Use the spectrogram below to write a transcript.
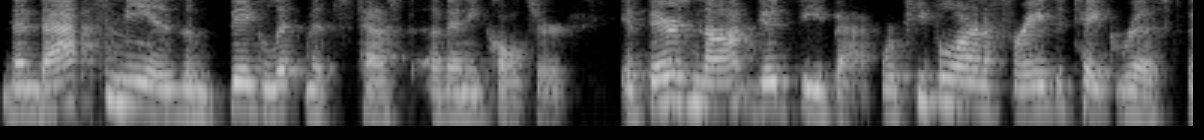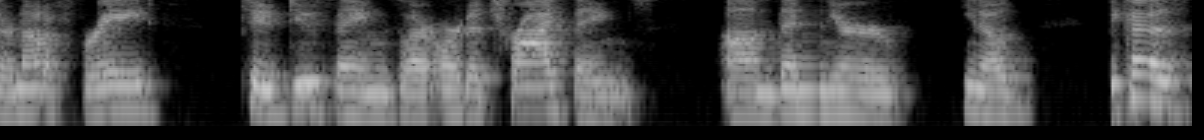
then that to me is a big litmus test of any culture. If there's not good feedback where people aren't afraid to take risks, they're not afraid to do things or, or to try things, um, then you're you know, because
